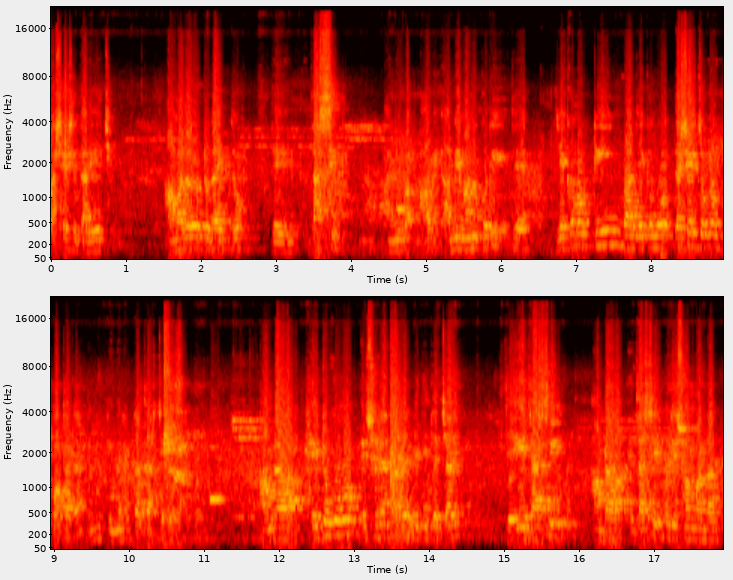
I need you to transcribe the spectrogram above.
পাশে এসে দাঁড়িয়েছে আমাদেরও একটু দায়িত্ব যে জার্সি আমি ভাবি, আমি মনে করি যে যে কোনো টিম বা যে কোনো দেশের জন্য পতাকা এবং টিমের একটা জার্সি আমরা এটুকু স্টুডেন্ট তাদেরকে দিতে চাই যে এই জার্সি, আমরা জার্সির প্রতি সম্মান রাখব।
